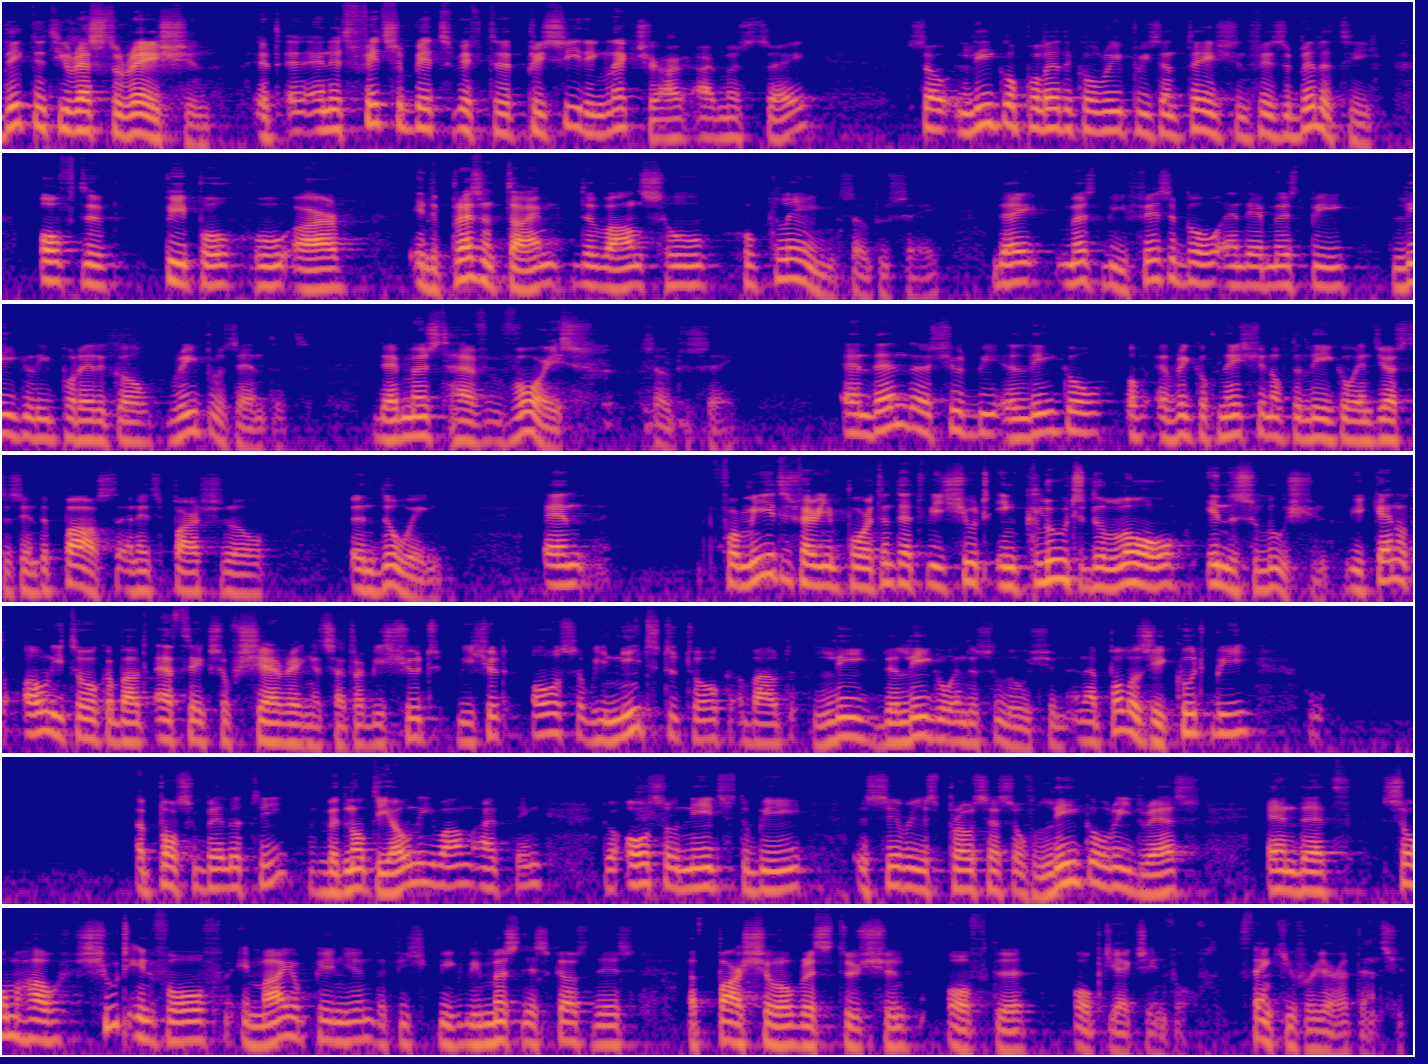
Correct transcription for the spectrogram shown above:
dignity restoration. It, and it fits a bit with the preceding lecture, I, I must say. So, legal political representation, visibility of the people who are, in the present time, the ones who who claim, so to say. They must be visible and they must be legally political represented. They must have voice, so to say. And then there should be a legal of a recognition of the legal injustice in the past and its partial undoing. And for me, it is very important that we should include the law in the solution. We cannot only talk about ethics of sharing, etc. We should, we should also, we need to talk about le the legal in the solution. An apology could be a possibility, but not the only one, I think. There also needs to be a serious process of legal redress, and that somehow should involve, in my opinion, but we, we, we must discuss this, a partial restitution of the objects involved. Thank you for your attention.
